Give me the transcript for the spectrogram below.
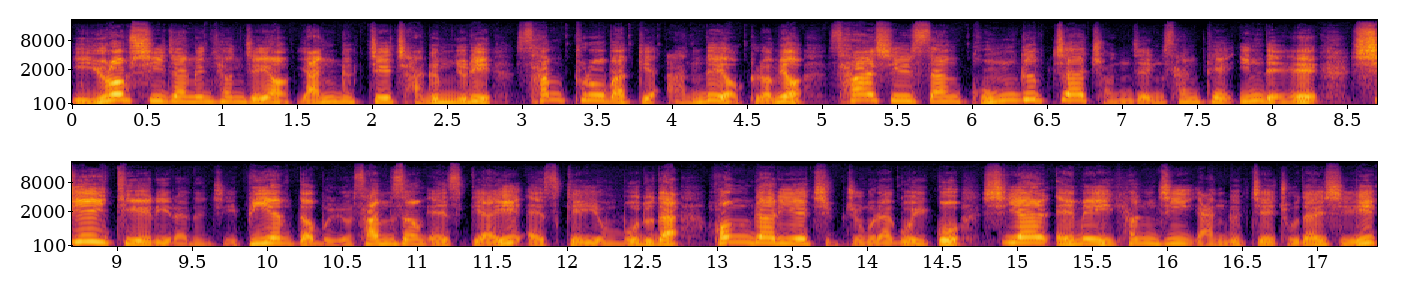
이 유럽 시장은 현재요, 양극재 자금률이 3% 밖에 안 돼요. 그러면 사실상 공급자 전쟁 상태인데 CATL이라든지 BMW, 삼성, SDI, SK온 모두 다 헝가리에 집중을 하고 있고 CRMA 현지 양극재 조달 시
